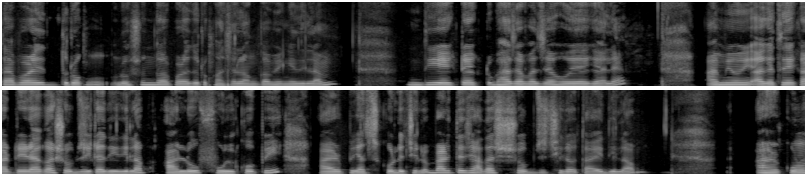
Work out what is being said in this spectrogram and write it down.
তারপরে দুটো রসুন দেওয়ার পরে দুটো কাঁচা লঙ্কা ভেঙে দিলাম। দিয়ে একটা একটু ভাজা ভাজা হয়ে গেলে আমি ওই আগে থেকে কাটিয়ে রাখা সবজিটা দিয়ে দিলাম আলু, ফুলকপি আর পেঁয়াজ করেছিল। বাড়িতে সাদা সবজি ছিল তাই দিলাম। আর কোনো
